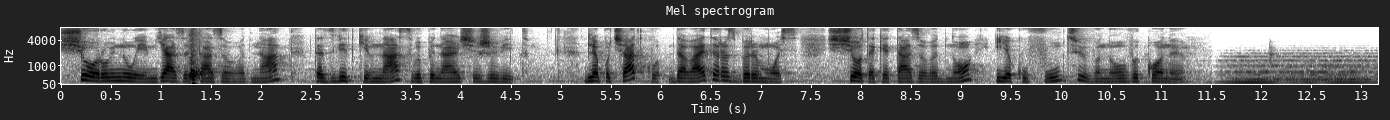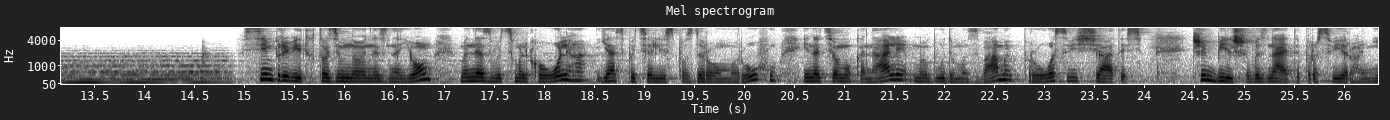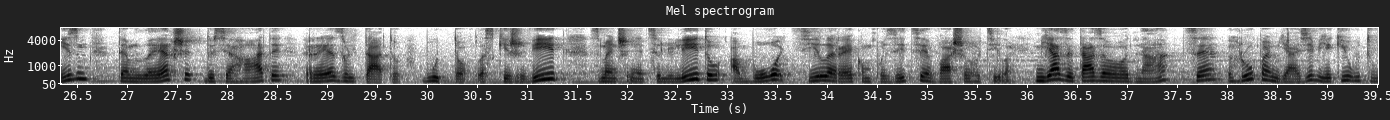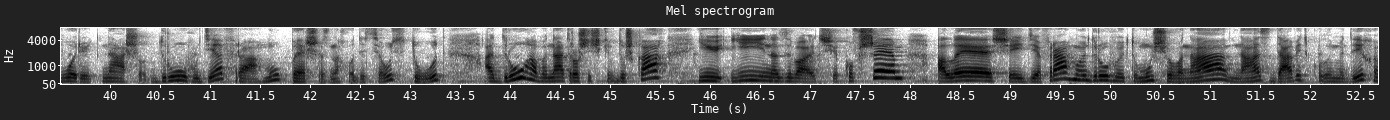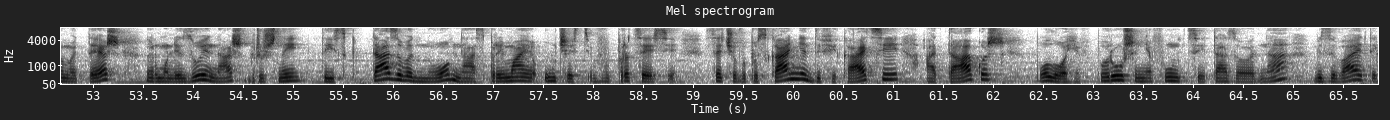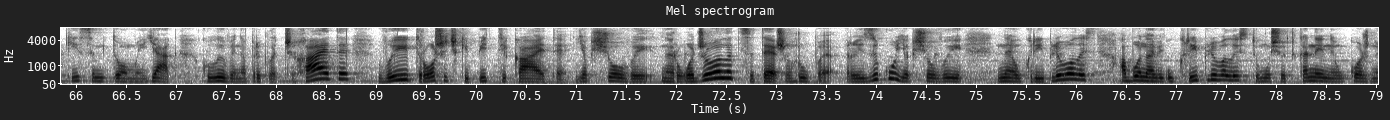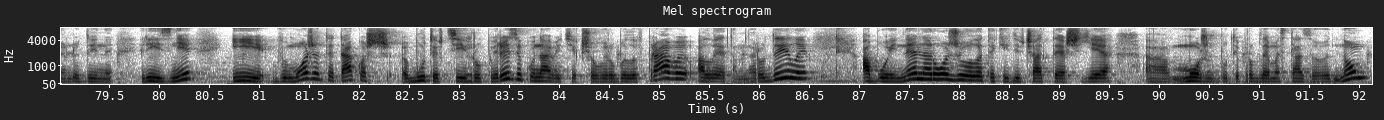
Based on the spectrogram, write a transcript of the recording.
що руйнує м'язи тазового дна та звідки в нас випинаючий живіт. Для початку давайте розберемось, що таке тазове дно і яку функцію воно виконує. Всім привіт, хто зі мною не знайом. Мене звуть Смолько Ольга, я спеціаліст по здоровому руху, і на цьому каналі ми будемо з вами просвіщатись. Чим більше ви знаєте про свій організм, тим легше досягати результату, будь то плаский живіт, зменшення целюліту або ціла рекомпозиція вашого тіла. М'язи тазового дна це група м'язів, які утворюють нашу другу діафрагму. Перша знаходиться ось тут, а друга вона трошечки в дужках. Її, називають ще ковшем, але ще й діафрагмою другою, тому що вона нас давить, коли ми дихаємо, теж нормалізує наш брюшний тиск. Тазове дно в нас приймає участь в процесі сечовипускання, дефікації, а також пологів. Порушення функції тазового дна визиває такі симптоми, як коли ви, наприклад, чихаєте, ви трошечки підтікаєте. Якщо ви народжували, це теж група ризику. Якщо ви не укріплювались або навіть укріплювались, тому що тканини у кожної людини різні, і ви можете також бути в цій групі ризику, навіть якщо ви робили вправи, але там народили або і не народжували. Такі дівчат теж є, е, можуть бути проблеми з тазовим дном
